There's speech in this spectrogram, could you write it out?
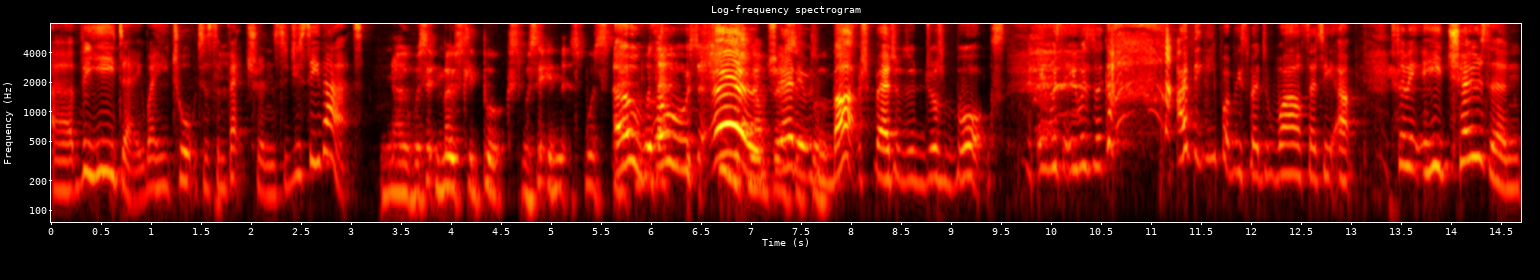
uh, VE Day where he talked to some veterans. Did you see that? No, was it mostly books? Was it in? Was Oh, there oh, oh, numbers Jen, it was books? much better than just books. It was, it was. The, I think he probably spent a while setting it up. So he, he'd chosen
